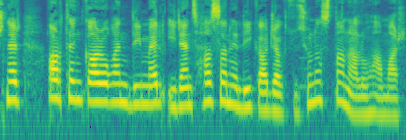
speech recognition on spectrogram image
ներկայացուցիչներ արդեն կարող են դիմել իրենց հասանելիք աջակցությունը ստանալու համար։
